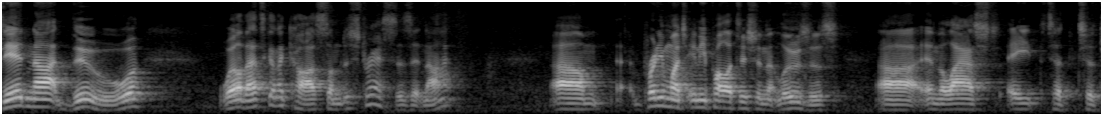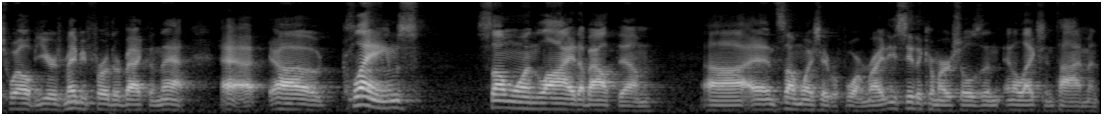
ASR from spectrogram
did not do, well, that's going to cause some distress, is it not? Um, pretty much any politician that loses uh, in the last 8 to, to 12 years, maybe further back than that, uh, uh, claims someone lied about them uh, in some way, shape, or form, right? You see the commercials in, in election time, and,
